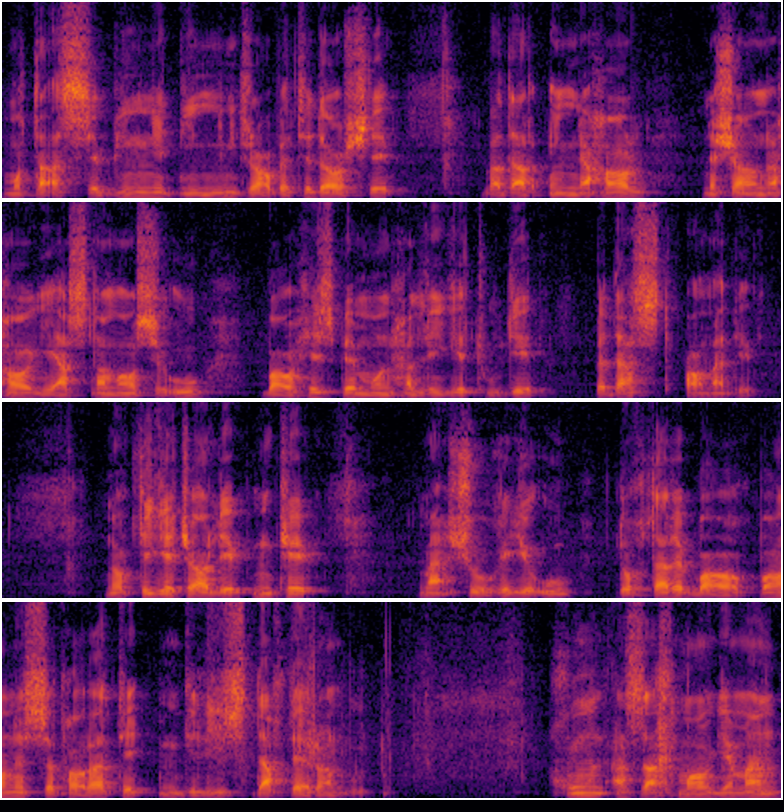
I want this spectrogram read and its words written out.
متعصبین دینی رابطه داشته و در این حال نشانه های از تماس او با حزب منحله توده به دست آمده. نکته جالب این که معشوقه او دختر باغبان سفارت انگلیس در تهران بود. خون از زخمای من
